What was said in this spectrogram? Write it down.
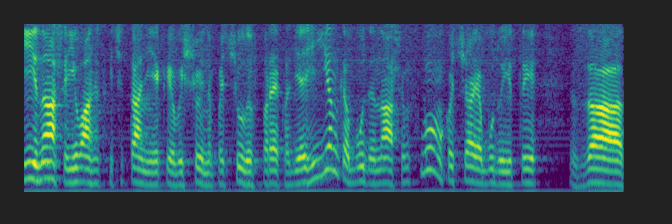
І наше євангельське читання, яке ви щойно почули в перекладі Агієнка, буде нашим словом, хоча я буду йти за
